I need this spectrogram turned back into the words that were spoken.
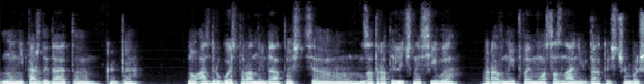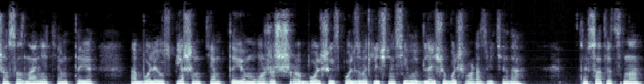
ну, не каждый, да, это как бы... Ну, а с другой стороны, да, то есть э, затраты личной силы равны твоему осознанию, да, то есть чем больше осознания, тем ты более успешен, тем ты можешь больше использовать личной силы для еще большего развития, да. То есть, соответственно,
